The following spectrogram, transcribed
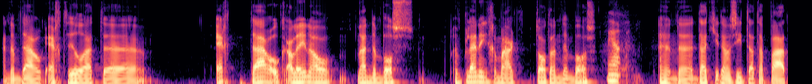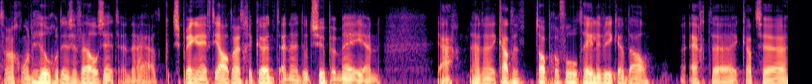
En hem daar ook echt heel hard... eh, echt daar ook alleen al naar Den Bosch... een planning gemaakt tot aan Den Bosch. ja, En eh, dat je dan ziet dat dat paard er gewoon heel goed in zijn vel zit. En eh, ja, springen heeft hij altijd gekund en hij doet super mee. En ja, en, eh, ik had een topgevoel het hele weekend al. Echt, eh, ik had ze...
